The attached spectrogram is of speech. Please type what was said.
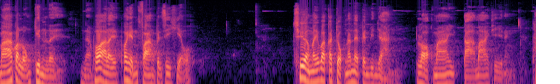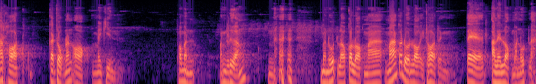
หมาก็หลงกินเลยนะเพราะอะไรเพราะเห็นฟางเป็นสีเขียว เชื่อไหมว่ากระจกนั้นเนี่ยเป็นวิญญาณ หลอกมาตามาอีกทีหนึ่งถ้าถอดกระจกนั้นออกไม่กิน เพราะมันมันเหลือง มนุษย์เราก็หลอกม้า ม้าก็โดนหลอกอีกทอดหนึ่งแต่อะไรหลอกมนุษย์ล่ะ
